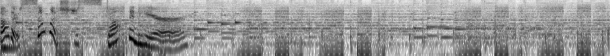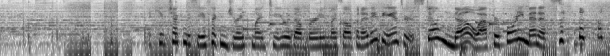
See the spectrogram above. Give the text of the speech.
Oh, there's so much just stuff in here. I keep checking to see if I can drink my tea without burning myself, and I think the answer is still no after 40 minutes.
